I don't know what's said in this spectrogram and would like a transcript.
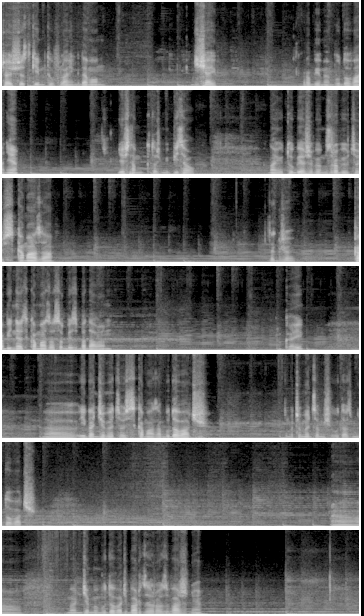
Cześć wszystkim, tu Flying Demon. Dzisiaj robimy budowanie. Gdzieś tam ktoś mi pisał na YouTubie, żebym zrobił coś z Kamaza. Także kabinet Kamaza sobie zbadałem. Okej. E, I będziemy coś z Kamaza budować. Zobaczymy co mi się uda zbudować. E, Będziemy budować bardzo rozważnie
